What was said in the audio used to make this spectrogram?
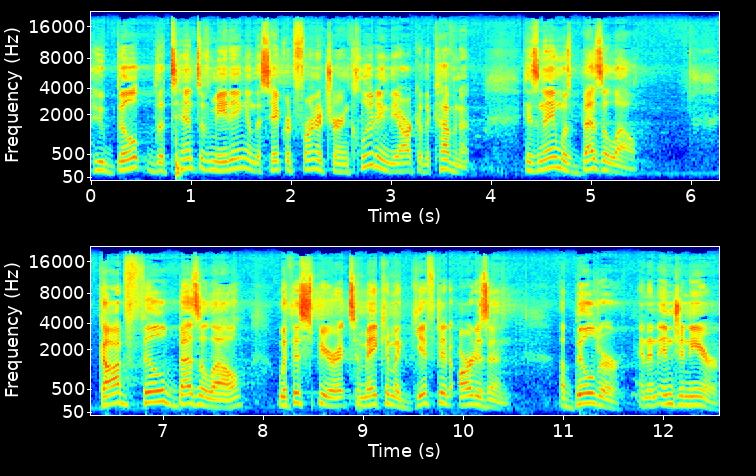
who built the tent of meeting and the sacred furniture, including the Ark of the Covenant. His name was Bezalel. God filled Bezalel with his spirit to make him a gifted artisan, a builder, and an engineer.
